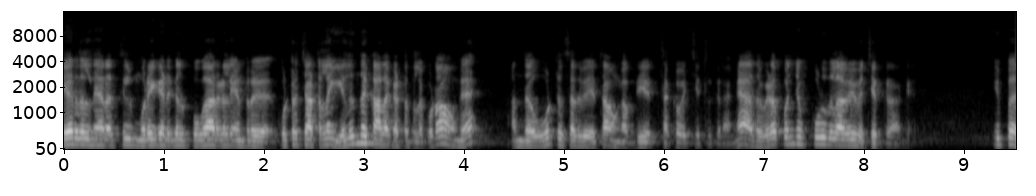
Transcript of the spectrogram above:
தேர்தல் நேரத்தில் முறைகேடுகள் புகார்கள் என்ற குற்றச்சாட்டெல்லாம் எழுந்த காலகட்டத்தில் கூட அவங்க அந்த ஓட்டு சதவீதத்தை அவங்க அப்படியே தக்க வச்சிட்டு இருக்கிறாங்க அதை விட கொஞ்சம் கூடுதலாகவே வச்சிருக்கிறாங்க. இப்போ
